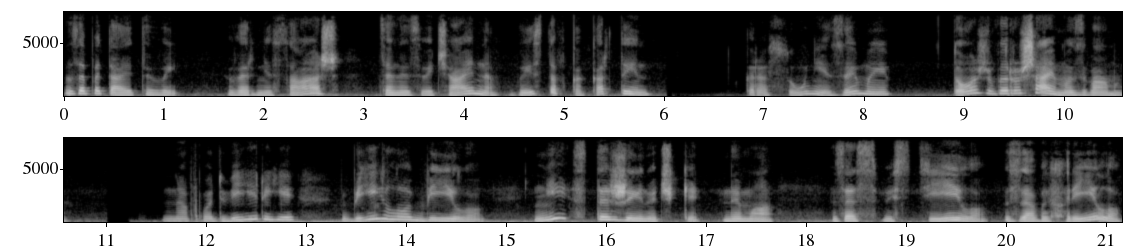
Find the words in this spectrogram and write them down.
запитаєте ви. Вернісаж це незвичайна виставка картин. Красуні зими. Тож вирушаємо з вами. На подвір'ї біло-біло, ні стежиночки нема. Засвистіло, завихріло,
